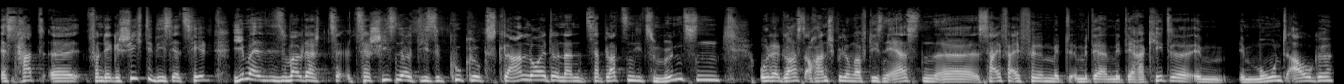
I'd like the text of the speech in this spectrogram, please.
es hat äh, von der Geschichte, die es erzählt, jemand, weil da zer- zerschießen diese Ku Klux Klan Leute und dann zerplatzen die zu Münzen. Oder du hast auch Anspielungen auf diesen ersten äh, Sci-Fi-Film mit mit der mit der Rakete im im Mondauge.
